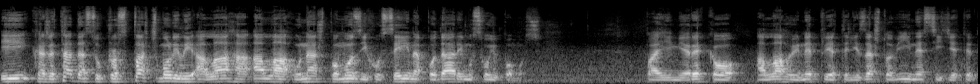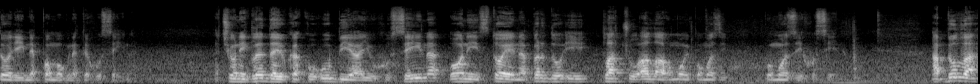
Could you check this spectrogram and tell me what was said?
i kaže tada su kroz plač molili Allaha, Allahu naš pomozi Huseina, podari mu svoju pomoć pa im je rekao Allahovi neprijatelji zašto vi ne siđete dolje i ne pomognete Huseina. Znači oni gledaju kako ubijaju Huseina, oni stoje na brdu i plaču Allahu moj pomozi, pomozi Huseina. Abdullah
